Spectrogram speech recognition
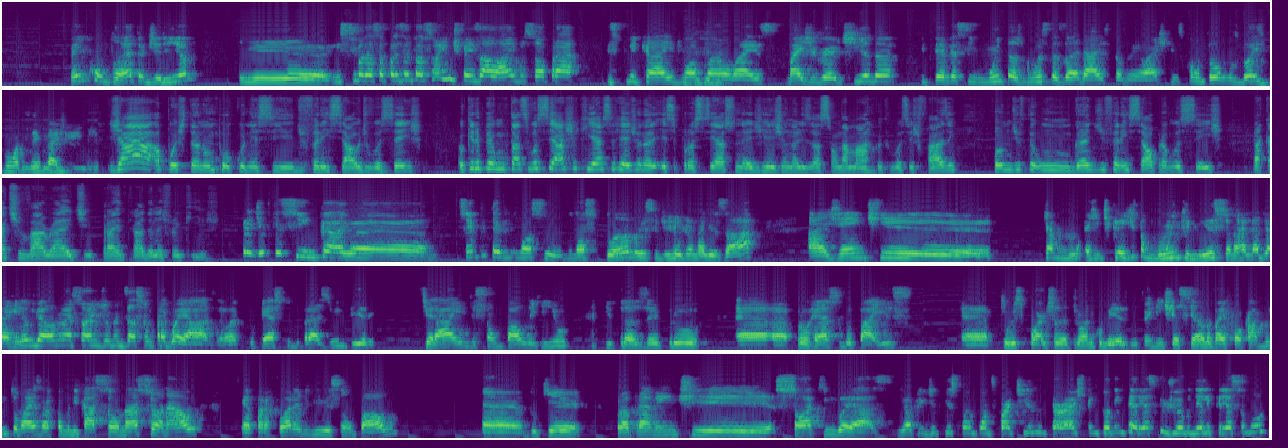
bem completa, eu diria. E em cima dessa apresentação a gente fez a live só para explicar aí de uma forma mais, mais divertida e teve assim muitas músicas legais também. Eu acho que isso contou uns dois pontos aí pra gente. Já apostando um pouco nesse diferencial de vocês, eu queria perguntar se você acha que essa regional, esse processo né, de regionalização da marca que vocês fazem foi um, um grande diferencial para vocês para cativar a Riot para a entrada nas franquias. Acredito que sim, Caio. É sempre teve no nosso, no nosso plano isso de regionalizar. A gente a gente acredita muito nisso. Na realidade, a Rensga ela não é só a regionalização para Goiás, ela é para o resto do Brasil inteiro. Tirar aí de São Paulo e Rio e trazer para o é, resto do país é, o esporte eletrônico mesmo. Então, a gente esse ano vai focar muito mais na comunicação nacional é, para fora de Rio e São Paulo é, do que propriamente só aqui em Goiás. E eu acredito que isso foi um ponto fortíssimo, porque o Riot tem todo o interesse que o jogo dele cresça no,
